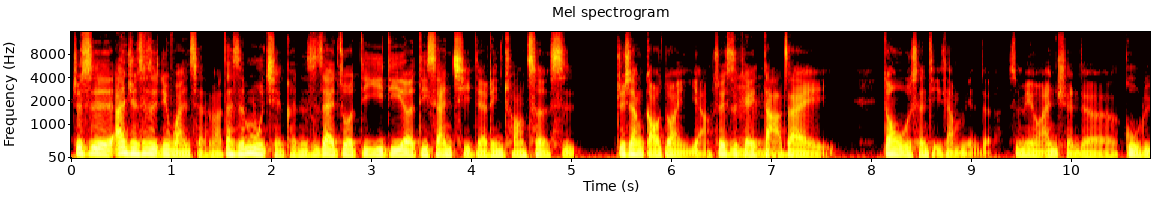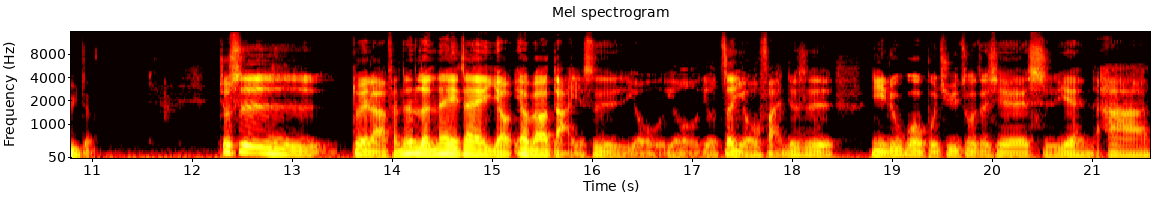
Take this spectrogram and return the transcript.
就是安全测试已经完成了嘛，但是目前可能是在做第一、第二、第三期的临床测试，就像高端一样，所以是可以打在动物身体上面的，是没有安全的顾虑的。就是对啦，反正人类在要要不要打也是有有有正有反，就是你如果不去做这些实验啊，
